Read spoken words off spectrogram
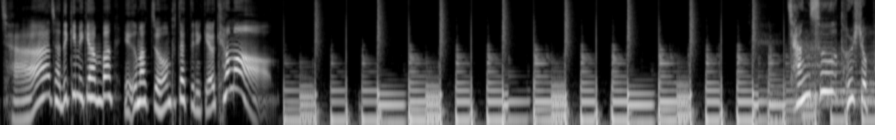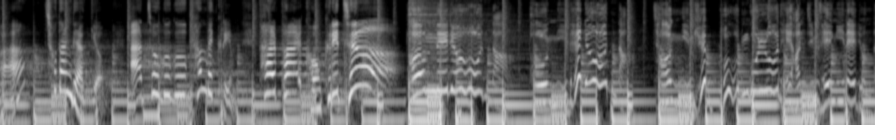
자, 자, 느낌 있게 한번 예, 음악 좀 부탁드릴게요. 컴온! 장수 돌쇼파 초당대학교 아토구구 편백크림 88 콘크리트! 봄 내려온다 봄이 내려온다 장님 깊은 골로 대한짐승이 내려온다.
